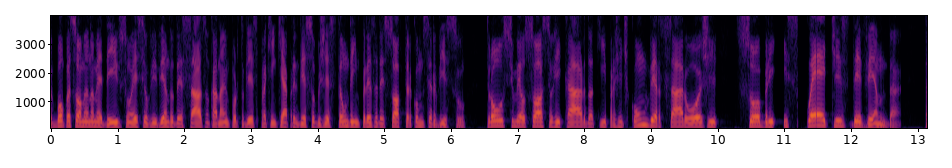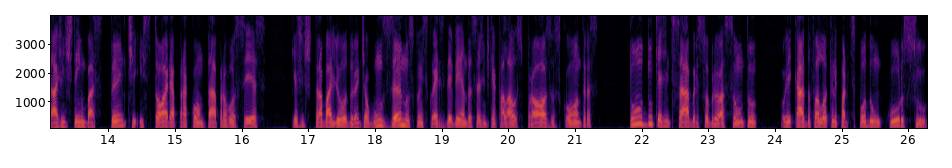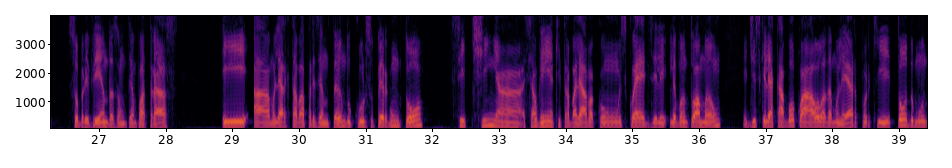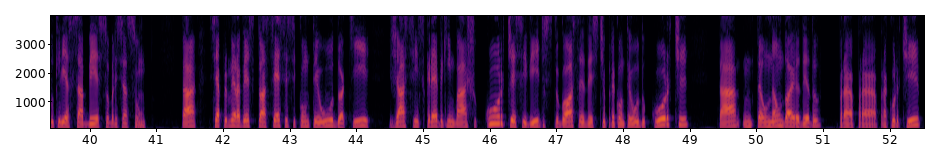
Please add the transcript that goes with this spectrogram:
Tudo bom, pessoal? Meu nome é Davidson, esse é o Vivendo de SaaS, um canal em português para quem quer aprender sobre gestão de empresa de software como serviço. Trouxe o meu sócio Ricardo aqui para a gente conversar hoje sobre squads de venda. Tá? A gente tem bastante história para contar para vocês, que a gente trabalhou durante alguns anos com squads de vendas, a gente quer falar os prós, os contras, tudo que a gente sabe sobre o assunto. O Ricardo falou que ele participou de um curso sobre vendas há um tempo atrás e a mulher que estava apresentando o curso perguntou se tinha, se alguém aqui trabalhava com squads. Ele levantou a mão e disse que ele acabou com a aula da mulher porque todo mundo queria saber sobre esse assunto, tá? Se é a primeira vez que tu acessa esse conteúdo aqui, já se inscreve aqui embaixo, curte esse vídeo, se tu gosta desse tipo de conteúdo, curte, tá? Então não dói o dedo para curtir.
